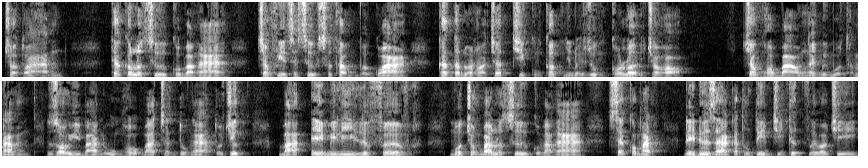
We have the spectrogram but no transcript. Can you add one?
cho tòa án. Theo các luật sư của bà Nga, trong phiên xét xử sơ thẩm vừa qua, các tập đoàn hóa chất chỉ cung cấp những nội dung có lợi cho họ. Trong họp báo ngày 11 tháng 5 do Ủy ban ủng hộ bà Trần Tố Nga tổ chức, bà Emily Lefebvre, một trong ba luật sư của bà Nga, sẽ có mặt để đưa ra các thông tin chính thức với báo chí.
